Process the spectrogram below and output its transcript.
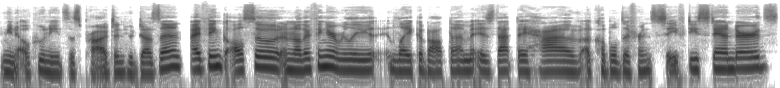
you know, who needs this product and who doesn't. I think also another thing I really like about them is that they have a couple different safety standards.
